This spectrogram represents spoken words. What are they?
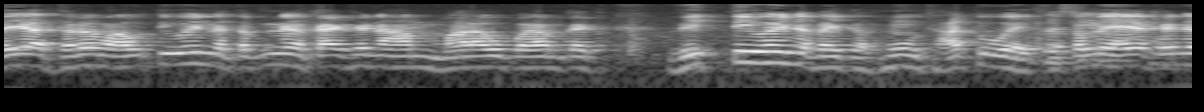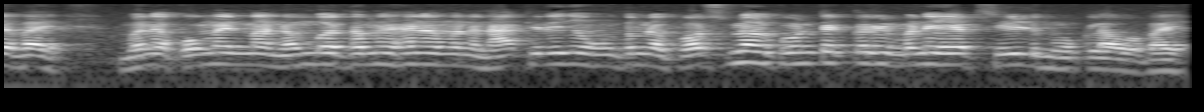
દયા ધર્મ આવતી હોય ને તમને કાંઈક ને આમ મારા ઉપર આમ કંઈક વીતતી હોય ને ભાઈ કે હું થાતું હોય તો તમે એક હે ને ભાઈ મને કોમેન્ટમાં નંબર તમે હે ને મને નાખી દેજો હું તમને પર્સનલ કોન્ટેક્ટ કરીને મને એક શિલ્ડ મોકલાવો ભાઈ.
